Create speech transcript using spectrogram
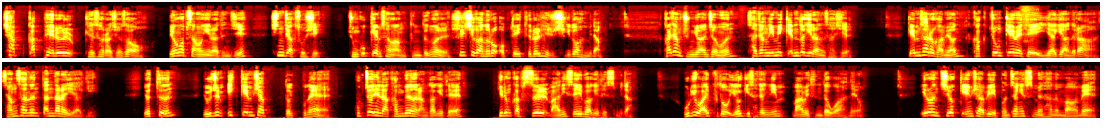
샵 카페를 개설하셔서 영업 상황이라든지 신작 소식, 중고 게임 상황 등등을 실시간으로 업데이트를 해주시기도 합니다. 가장 중요한 점은 사장님이 겜덕이라는 사실. 사러 가면 각종 게임에 대해 이야기하느라 장사는 딴 나라 이야기. 여튼 요즘 이 게임샵 덕분에 국전이나 강변을 안 가게 돼 기름값을 많이 세이브하게 됐습니다. 우리 와이프도 여기 사장님 마음에 든다고 하네요. 이런 지역 게임샵이 번창했으면 하는 마음에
